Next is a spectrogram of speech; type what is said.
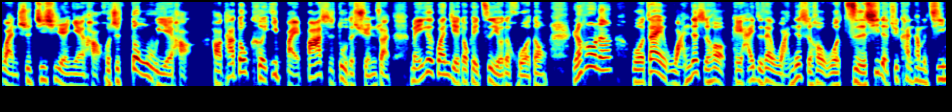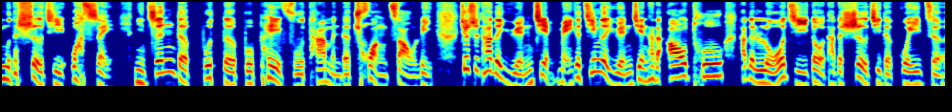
管是机器人也好，或是动物也好。好，它都可以一百八十度的旋转，每一个关节都可以自由的活动。然后呢，我在玩的时候，陪孩子在玩的时候，我仔细的去看他们积木的设计。哇塞，你真的不得不佩服他们的创造力。就是它的元件，每一个积木的元件，它的凹凸、它的逻辑都有它的设计的规则。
